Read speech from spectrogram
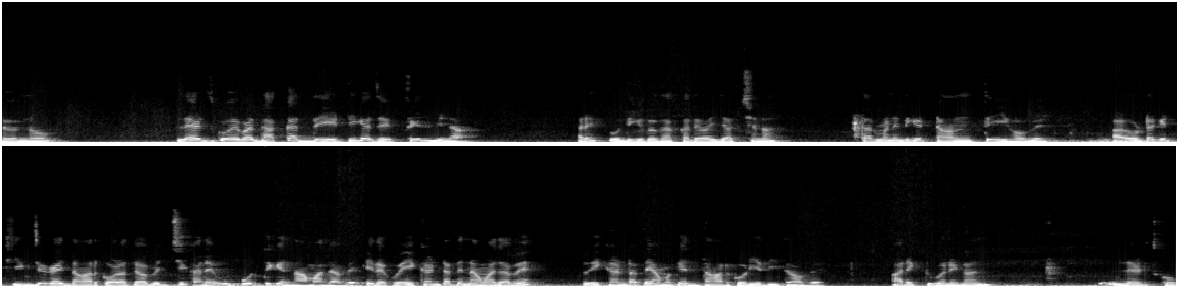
ডোন্ট নো লেটস গো এবার ধাক্কা দে, ঠিক আছে? ফেলবি না। আরে, ওদিকে তো ধাক্কা দেওয়াই যাচ্ছে না। তার মানে এদিকে টানতেই হবে। আর ওটাকে ঠিক জায়গায় দাঁড় করাতে হবে, যেখানে উপর থেকে নামা যাবে। এ দেখো, এখানটাতে নামা যাবে, তো এখানটাতে আমাকে দাঁড় করিয়ে দিতে হবে। আর একটুখানি টান। লেটস গো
